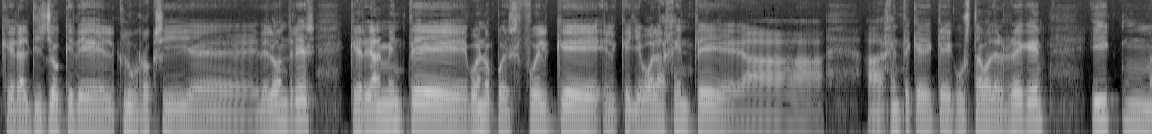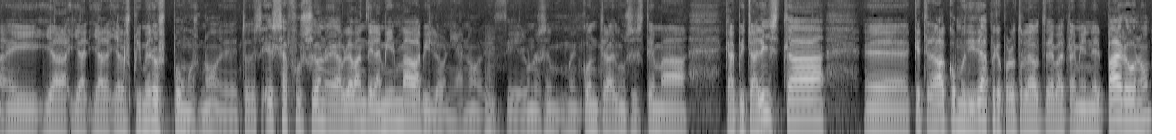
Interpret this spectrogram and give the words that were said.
que era el disc jockey del Club Roxy eh, de Londres, que realmente, bueno, pues fue el que, el que llevó a la gente, eh, a, a gente que, que gustaba del reggae, y, mm, y, a, y a- y a- y a los primeros punks, ¿no? Eh, Entonces, esa fusión, eh, hablaban de la misma Babilonia, ¿no? Es decir, unos en, contra de un sistema capitalista eh, que te daba comodidad, pero por otro lado te daba también el paro, ¿no?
